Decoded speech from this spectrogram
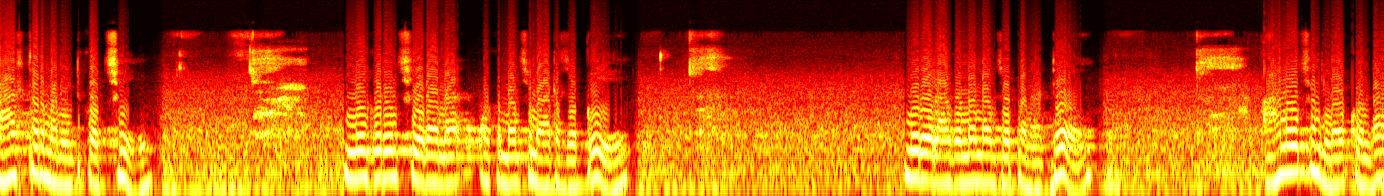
పాస్టర్ మన ఇంటికి వచ్చి మీ గురించి ఏదైనా ఒక మంచి మాట చెప్పి మీరు ఇలాగ అని చెప్పానంటే ఆలోచన లేకుండా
